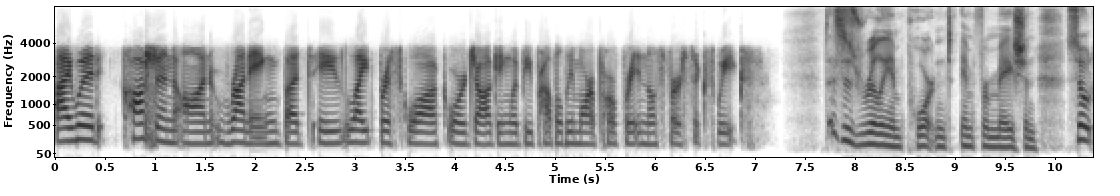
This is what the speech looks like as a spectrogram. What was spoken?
I would caution on running, but a light brisk walk or jogging would be probably more appropriate in those first six weeks. This is really important information. So,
